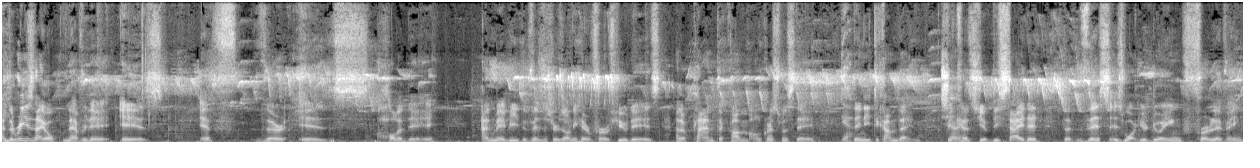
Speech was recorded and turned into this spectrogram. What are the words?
And the reason I open every day is if there is holiday and maybe the visitor's only here for a few days and have planned to come on Christmas Day, Yeah. they need to come then Sure. because you've decided that this is what you're doing for a living,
